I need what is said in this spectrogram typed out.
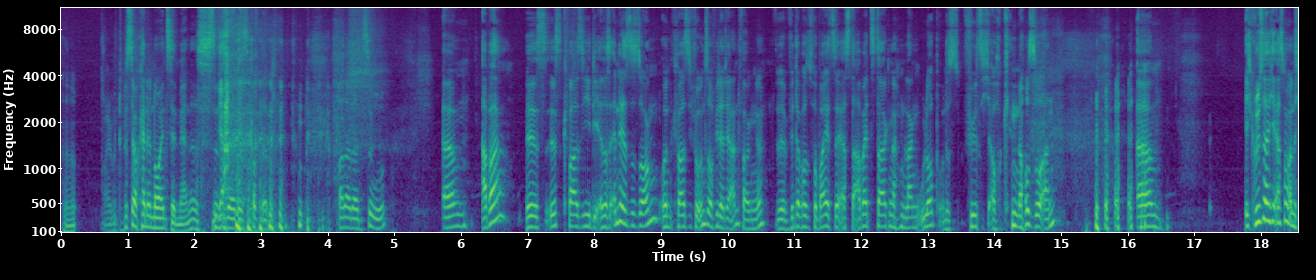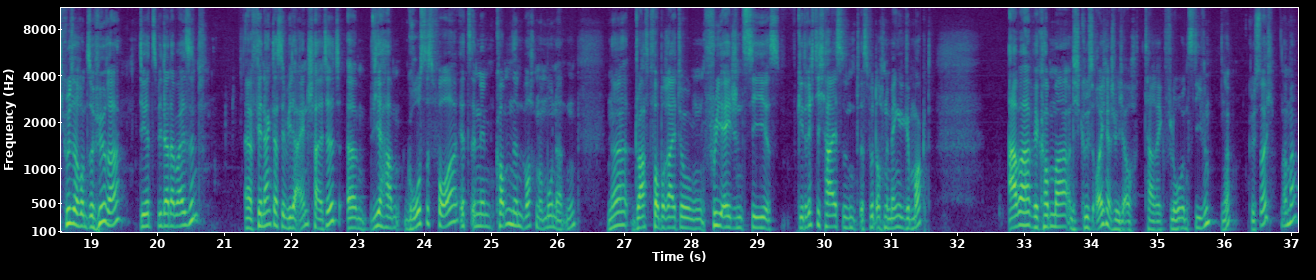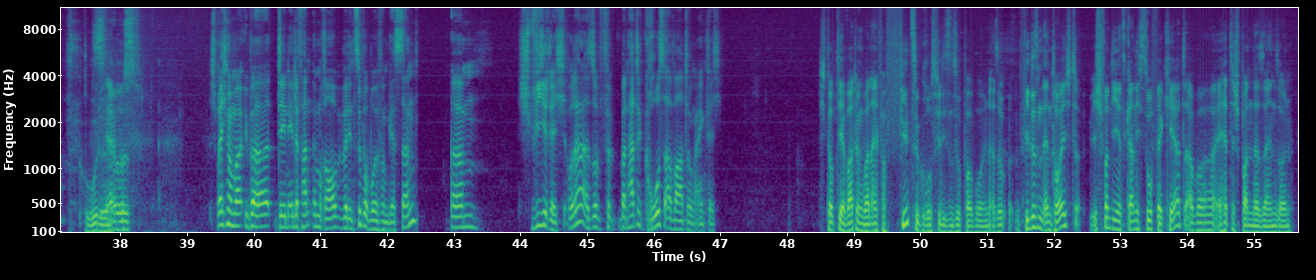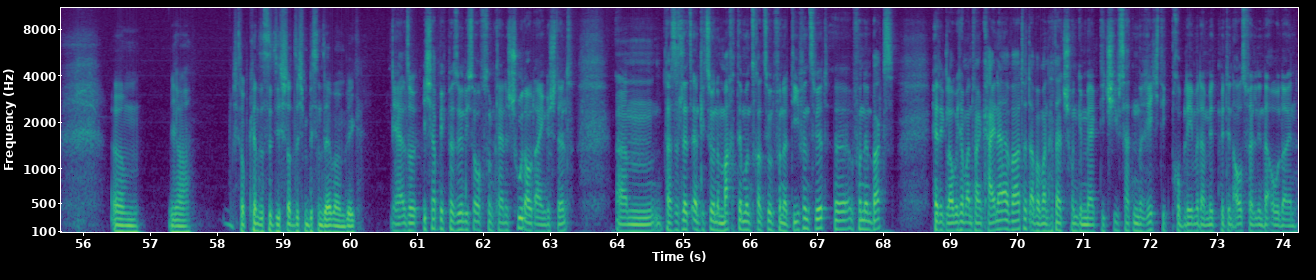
Ja. Na gut, du bist ja auch keine 19 mehr, ne? Das, das, ja. das kommt dann auch noch dazu. Ähm, aber es ist quasi die, das Ende der Saison und quasi für uns auch wieder der Anfang, ne? Der Winterpause ist vorbei, jetzt der erste Arbeitstag nach einem langen Urlaub und es fühlt sich auch genauso an. ähm, ich grüße euch erstmal und ich grüße auch unsere Hörer, die jetzt wieder dabei sind. Äh, vielen Dank, dass ihr wieder einschaltet. Ähm, wir haben Großes vor jetzt in den kommenden Wochen und Monaten. Ne? Draft-Vorbereitung, Free Agency, es geht richtig heiß und es wird auch eine Menge gemockt. Aber wir kommen mal, und ich grüße euch natürlich auch, Tarek, Flo und Steven. Ne? Grüßt euch nochmal. Gute. Servus. Sprechen wir mal über den Elefanten im Raum, über den Super Bowl von gestern. Ähm, schwierig, oder? Also für, man hatte große Erwartungen eigentlich. Ich glaube, die Erwartungen waren einfach viel zu groß für diesen Super Bowl. Also viele sind enttäuscht. Ich fand ihn jetzt gar nicht so verkehrt, aber er hätte spannender sein sollen. Ähm, ja, ich glaube, Kansas City stand sich ein bisschen selber im Weg. Ja, also ich habe mich persönlich so auf so ein kleines Shootout eingestellt. Ähm, dass es letztendlich so eine Machtdemonstration von der Defense wird, äh, von den Bucks. Hätte, glaube ich, am Anfang keiner erwartet, aber man hat halt schon gemerkt, die Chiefs hatten richtig Probleme damit, mit den Ausfällen in der O-Line.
